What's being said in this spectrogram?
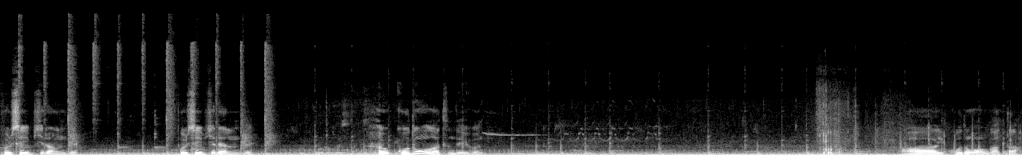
벌써 입질하는데? 벌써 입질하는데? 고등어 같은데 이건? 아, 이 고등어 같다.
